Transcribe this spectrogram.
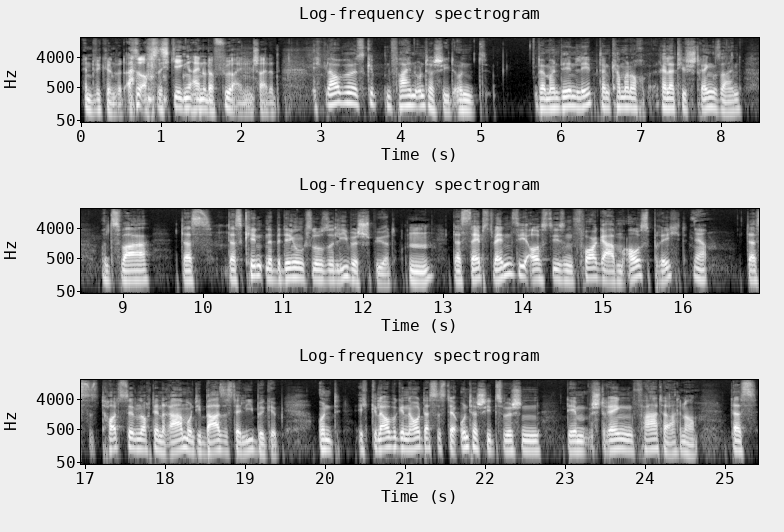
entwickeln wird. Also ob es sich gegen einen oder für einen entscheidet. Ich glaube, es gibt einen feinen Unterschied und wenn man den lebt, dann kann man auch relativ streng sein. Und zwar, dass das Kind eine bedingungslose Liebe spürt. Mhm. Dass selbst wenn sie aus diesen Vorgaben ausbricht, Ja. dass es trotzdem noch den Rahmen und die Basis der Liebe gibt. Und ich glaube, genau das ist der Unterschied zwischen dem strengen Vater, Genau. dass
